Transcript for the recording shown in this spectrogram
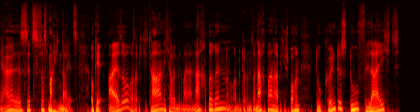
Ja, das ist jetzt, was mache ich denn da jetzt? Okay, also, was habe ich getan? Ich habe mit meiner Nachbarin oder mit unseren Nachbarn habe ich gesprochen, du könntest du vielleicht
